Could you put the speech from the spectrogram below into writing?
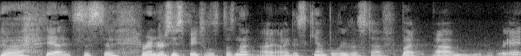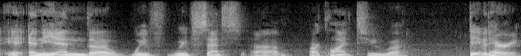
Uh, yeah, it's just uh, renders you speechless, doesn't it? I, I, just can't believe this stuff. But um, in, in, the end, uh, we've we've sent uh, our client to uh, David Harry.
